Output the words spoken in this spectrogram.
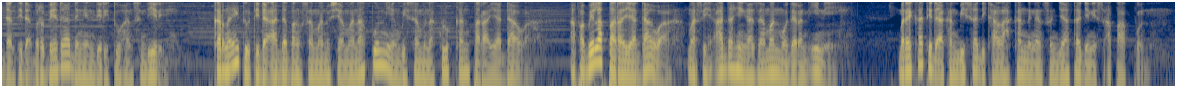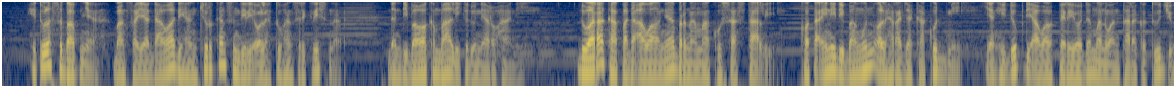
dan tidak berbeda dengan diri Tuhan sendiri. Karena itu tidak ada bangsa manusia mana pun yang bisa menaklukkan para Yadawa. Apabila para Yadawa masih ada hingga zaman modern ini, Mereka tidak akan bisa dikalahkan dengan senjata jenis apa pun. Itulah sebabnya bangsa Yadawa dihancurkan sendiri oleh Tuhan Sri Krishna dan dibawa kembali ke dunia rohani. Dwaraka pada awalnya bernama Kusastali. Kota ini dibangun oleh Raja Kakudmi yang hidup di awal periode Manwantara ke-7,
